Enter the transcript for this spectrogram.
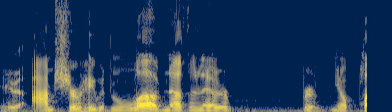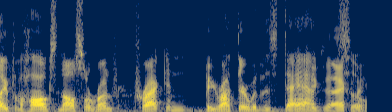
Uh, I'm sure he would love nothing better. For, you know, play for the Hogs and also run track and be right there with his dad. Exactly.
